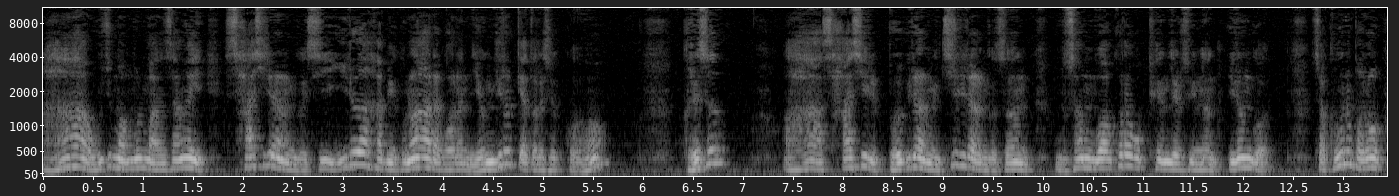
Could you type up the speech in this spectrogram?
아, 우주 만물 만상의 사실이라는 것이 이러함이구나라고 하는 연기를 깨달으셨고 그래서 아, 사실, 법이라는, 진리라는 것은 무상무학이라고 표현될 수 있는 이런 것. 자, 그거는 바로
